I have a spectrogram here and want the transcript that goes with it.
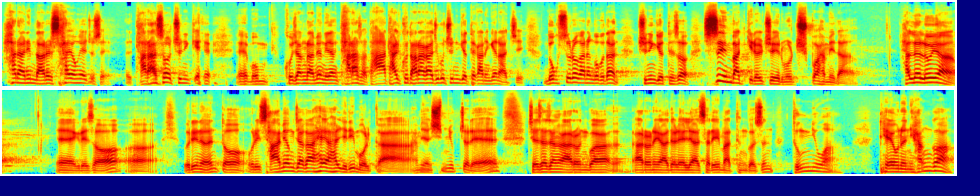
하나님 나를 사용해 주세요. 달아서 주님께 몸 고장 나면 그냥 달아서 다 닳고 달아 가지고 주님 곁에 가는 게 낫지. 녹슬어 가는 것보단 주님 곁에서 쓰임 받기를 주의 이름으로 축복합니다. 할렐루야. 예, 그래서 어, 우리는 또 우리 사명자가 해야 할 일이 뭘까 하면 16절에 제사장 아론과 아론의 아들 엘리아살이 맡은 것은 등류와 태우는 향과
